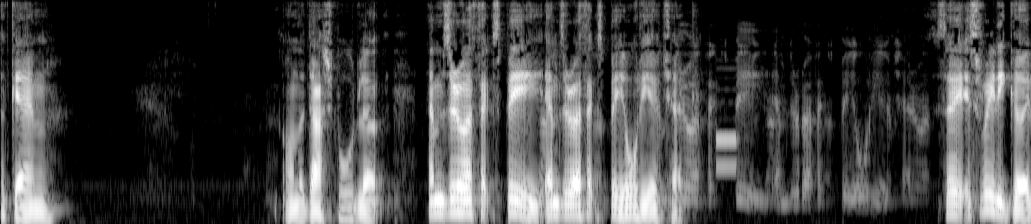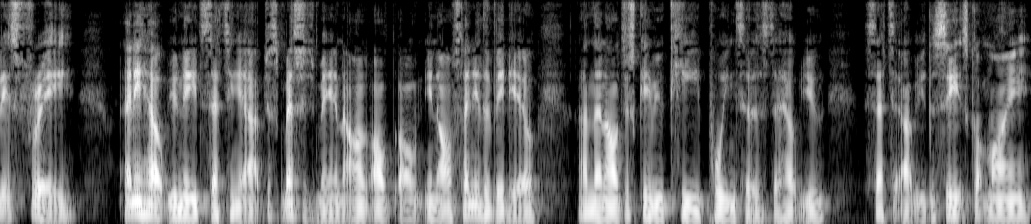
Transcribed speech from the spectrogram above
again on the dashboard, look. M0FXB, M0FXB audio check. So it's really good. It's free. Any help you need setting it up, just message me and I'll, I'll, I'll, you know, I'll send you the video and then I'll just give you key pointers to help you set it up. You can see it's got my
